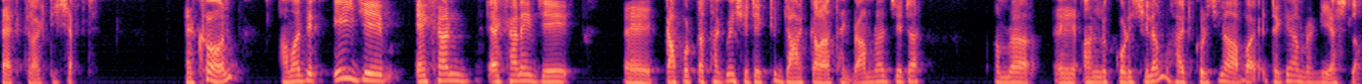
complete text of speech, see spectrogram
রেড কালার টি শার্ট এখন আমাদের এই যে এখান এখানে যে কাপড়টা থাকবে সেটা একটু ডার্ক কালার থাকবে। আমরা যেটা আমরা আনলক করেছিলাম হাইড করেছিলাম আবার এটাকে আমরা নিয়ে আসলাম।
